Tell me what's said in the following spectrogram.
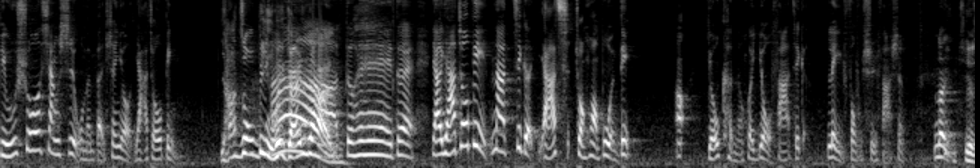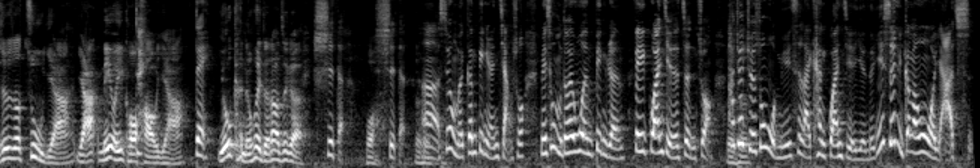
比如说像是我们本身有牙周病，牙周病会感染，啊、对对，牙牙周病，那这个牙齿状况不稳定啊，有可能会诱发这个类风湿发生。那也就是说，蛀牙，牙没有一口好牙，对，有可能会得到这个。是的，哇，是的，啊、呃，所以我们跟病人讲说，每次我们都会问病人非关节的症状，他就觉得说，我明明是来看关节炎的医生，你干嘛问我牙齿？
